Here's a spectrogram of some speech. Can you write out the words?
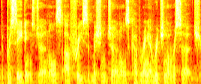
The Proceedings journals are free submission journals covering original research.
